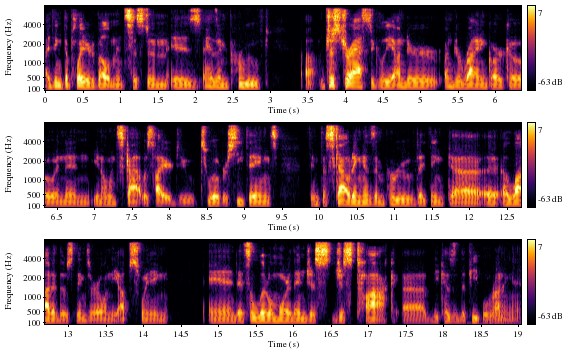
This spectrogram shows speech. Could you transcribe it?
I think the player development system is has improved uh, just drastically under under Ryan Garko, and then you know when Scott was hired to to oversee things. I think the scouting has improved. I think uh, a, lot of those things are on the upswing, and it's a little more than just just talk uh, because of the people running it.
